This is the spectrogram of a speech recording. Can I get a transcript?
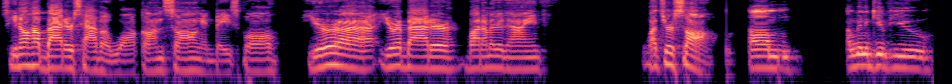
So you know how batters have a walk-on song in baseball. You're a you're a batter, bottom of the ninth. What's your song? Um, I'm gonna give you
